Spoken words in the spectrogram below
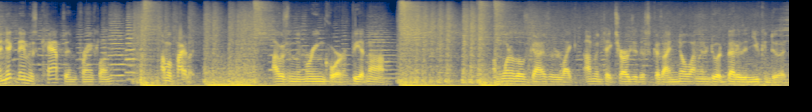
My nickname is Captain Franklin. I'm a pilot. I was in the Marine Corps, Vietnam. I'm one of those guys that are like, I'm going to take charge of this because I know I'm going to do it better than you can do it.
